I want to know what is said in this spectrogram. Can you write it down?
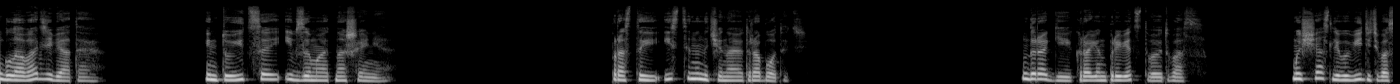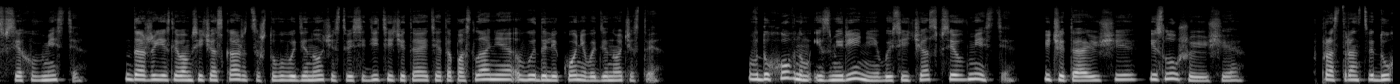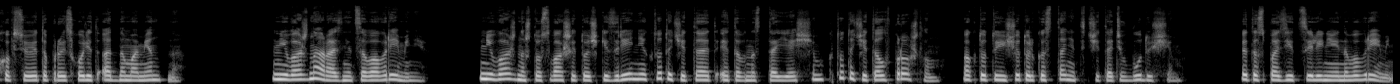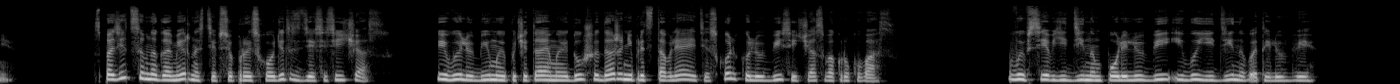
Глава девятая. Интуиция и взаимоотношения. Простые истины начинают работать. Дорогие, Крайон приветствует вас. Мы счастливы видеть вас всех вместе. Даже если вам сейчас кажется, что вы в одиночестве сидите и читаете это послание, вы далеко не в одиночестве. В духовном измерении вы сейчас все вместе, и читающие, и слушающие. В пространстве духа все это происходит одномоментно. Не важна разница во времени. Не важно, что с вашей точки зрения кто-то читает это в настоящем, кто-то читал в прошлом, а кто-то еще только станет читать в будущем. Это с позиции линейного времени. С позиции многомерности все происходит здесь и сейчас. И вы, любимые почитаемые души, даже не представляете, сколько любви сейчас вокруг вас. Вы все в едином поле любви, и вы едины в этой любви.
